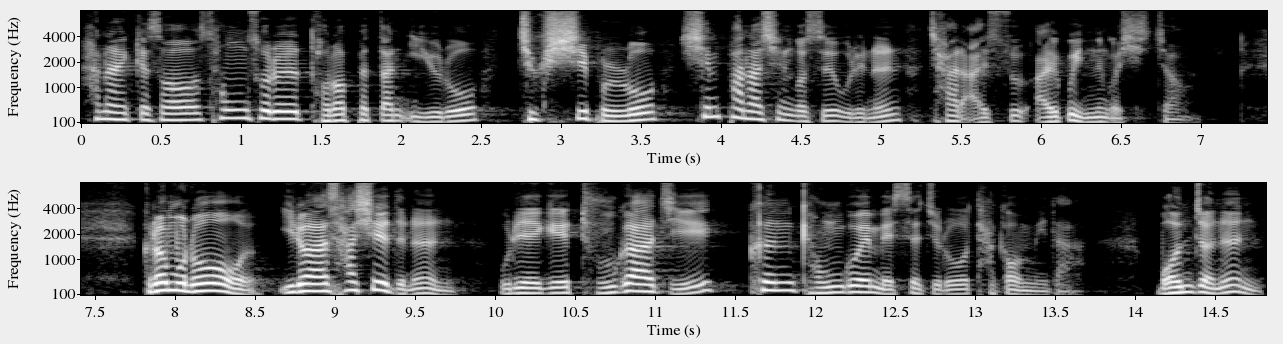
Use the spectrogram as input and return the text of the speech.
하나님께서 성소를 더럽혔다는 이유로 즉시 불로 심판하시는 것을 우리는 잘 알 수 알고 있는 것이죠. 그러므로 이러한 사실들은 우리에게 두 가지 큰 경고의 메시지로 다가옵니다. 먼저는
